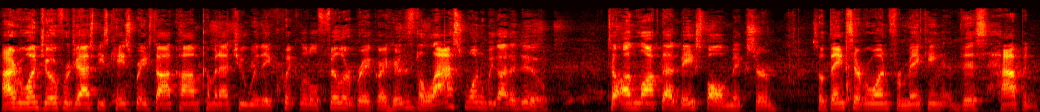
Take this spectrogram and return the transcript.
Hi, everyone. Joe for jaspyscasebreaks.com coming at you with a quick little filler break right here. This is the last one we got to do to unlock that baseball mixer. So thanks, everyone, for making this happen.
